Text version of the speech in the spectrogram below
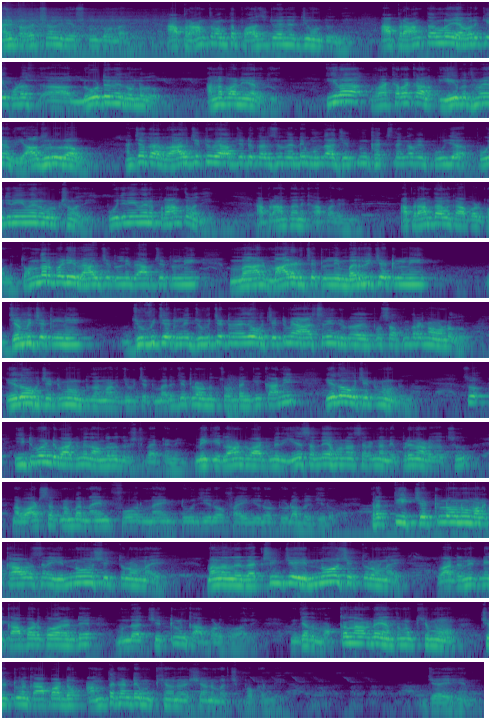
అని ప్రదక్షిణలు చేసుకుంటూ ఉండాలి. ఆ ప్రాంతం అంతా పాజిటివ్ ఎనర్జీ ఉంటుంది. ఆ ప్రాంతంలో ఎవరికి కూడా లోటు అనేది ఉండదు అన్నపానీయాలకి. ఇలా రకరకాల ఏ విధమైన వ్యాధులు రావు. అంచేత రావి చెట్టు వేప చెట్టు కలిసి ఉందంటే ముందు ఆ చెట్టును ఖచ్చితంగా మీ పూజ పూజనీయమైన వృక్షం అది. పూజనీయమైన ప్రాంతం అది. ఆ ప్రాంతాన్ని కాపాడండి. ఆ ప్రాంతాలను కాపాడుకోండి. తొందరపడి రావి చెట్లని వేప చెట్లని మా మారేడు చెట్లని మర్రి చెట్లని జమ్మి చెట్లని జువ్వి చెట్లని జువ్వి చెట్టు అనేది ఒక చెట్టు మీద ఆశ్రయించుంటుంది ఎప్పుడు స్వతంత్రంగా ఉండదు. ఏదో ఒక చెట్టు మీద ఉంటుంది అనమాట జువ్వి చెట్టు. మర్రి చెట్లో ఉంటుంది చూడడానికి కానీ ఏదో ఒక చెట్టు మీద ఉంటుంది. సో ఇటువంటి వాటి మీద అందరూ దృష్టి పెట్టండి. మీకు ఇలాంటి వాటి మీద ఏ సందేహం ఉన్నా సరే నన్ను ఎప్పుడైనా అడగచ్చు. నా WhatsApp number nine four nine two zero five zero two double zero. ప్రతి చెట్టులోనూ మనకు కావలసిన ఎన్నో శక్తులు ఉన్నాయి మనల్ని రక్షించే ఎన్నో శక్తులు ఉన్నాయి వాటన్నిటిని కాపాడుకోవాలంటే ముందు ఆ చెట్లను కాపాడుకోవాలి. ఇంకేత మొక్కలు నాటడం ఎంత ముఖ్యమో చెట్లను కాపాడడం అంతకంటే ముఖ్యమైన విషయాన్ని మర్చిపోకండి. జై హింద్.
